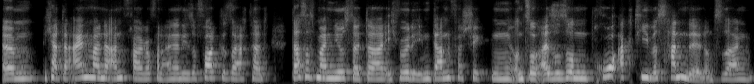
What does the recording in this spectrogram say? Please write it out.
ähm, ich hatte einmal eine Anfrage von einer, die sofort gesagt hat, das ist mein Newsletter, ich würde ihn dann verschicken und so. Also so ein proaktives Handeln und zu sagen,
